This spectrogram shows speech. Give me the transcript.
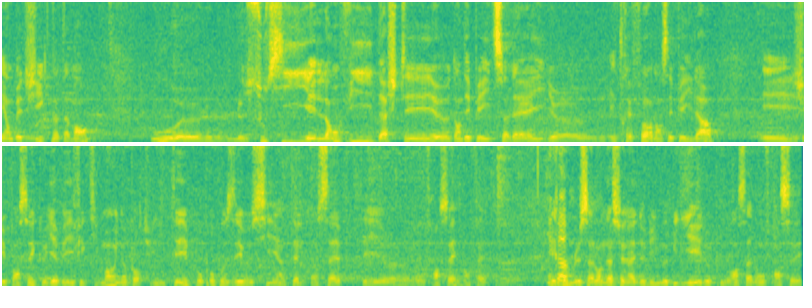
et en Belgique notamment où euh, le, souci et l'envie d'acheter euh, dans des pays de soleil euh, est très fort dans ces pays-là. Et j'ai pensé qu'il y avait effectivement une opportunité pour proposer aussi un tel concept et, aux Français, en fait. Et comme le Salon national de l'immobilier est le plus grand salon français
